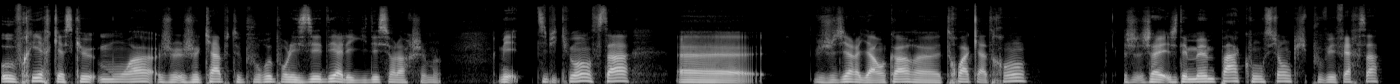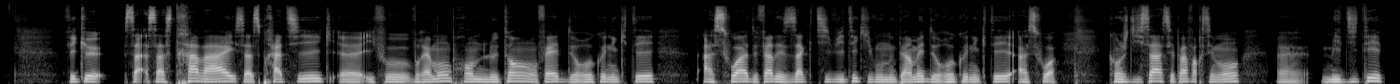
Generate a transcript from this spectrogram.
offrir qu'est-ce que moi je, capte pour eux pour les aider à les guider sur leur chemin. Mais typiquement ça, euh, je veux dire, il y a encore 3-4 euh, ans, j'étais même pas conscient que je pouvais faire ça. Fait que ça, ça se travaille, ça se pratique. Euh, il faut vraiment prendre le temps, en fait, de reconnecter à soi, de faire des activités qui vont nous permettre de reconnecter à soi. Quand je dis ça, c'est pas forcément euh, méditer.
